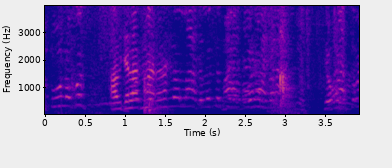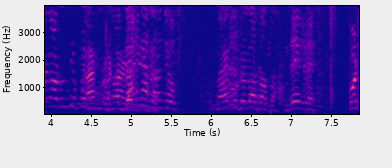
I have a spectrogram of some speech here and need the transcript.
तू नकोस. मारा. लागलं तर दे. नाही कुठे जात आता. वड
